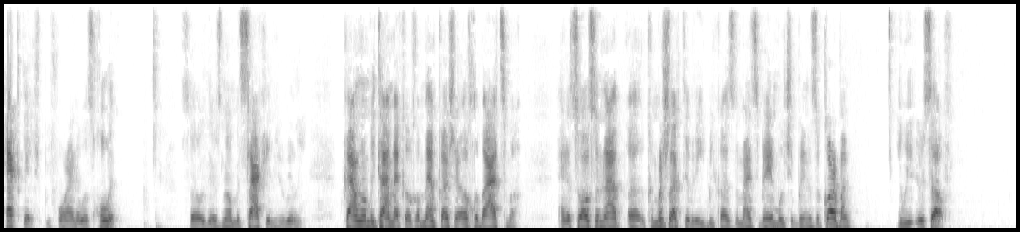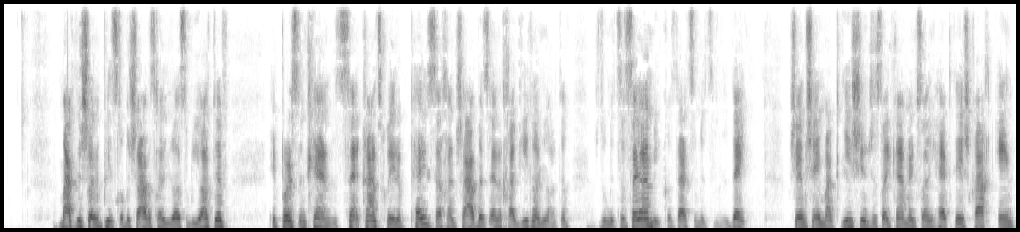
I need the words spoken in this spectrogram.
hektish before and it was chulin. So there's no masakin here really. And it's also not a commercial activity because the meiser which you bring as a korban, you eat yourself. A person can consecrate a Pesach on Shabbos and a Chagig on Yontif, because that's the mitzvah of the day. Shem Shem Makdishim, just like can't make something hekdesh kach in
